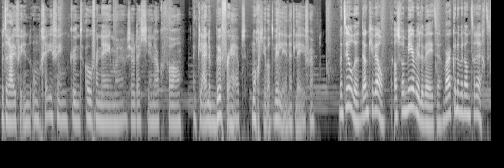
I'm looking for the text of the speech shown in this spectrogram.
bedrijven in de omgeving kunt overnemen, zodat je in elk geval een kleine buffer hebt, mocht je wat willen in het leven. Mathilde, dankjewel. Als we meer willen weten, waar kunnen we dan terecht?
